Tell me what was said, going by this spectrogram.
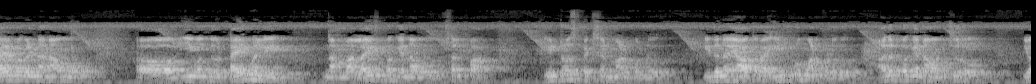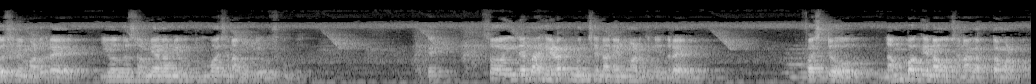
ಆಯಾಮಗಳನ್ನ ನಾವು ಈ ಒಂದು ಟೈಮಲ್ಲಿ ನಮ್ಮ ಲೈಫ್ ಬಗ್ಗೆ ನಾವು ಸ್ವಲ್ಪ ಇಂಟ್ರೋಸ್ಪೆಕ್ಷನ್ ಮಾಡಿಕೊಂಡು ಇದನ್ನು ಯಾವ ಥರ ಇಂಪ್ರೂವ್ ಮಾಡ್ಕೊಳ್ಳೋದು, ಅದ್ರ ಬಗ್ಗೆ ನಾವು ಒಂಚೂರು ಯೋಚನೆ ಮಾಡಿದ್ರೆ ಈ ಒಂದು ಸಮಯನ ನೀವು ತುಂಬ ಚೆನ್ನಾಗಿ ಉಪಯೋಗಿಸ್ಕೊಬೋದು. ಓಕೆ ಸೊ ಇದೆಲ್ಲ ಹೇಳೋಕ್ಕೆ ಮುಂಚೆ ನಾನೇನು ಮಾಡ್ತೀನಿ ಅಂದರೆ ಫಸ್ಟು ನಮ್ಮ ಬಗ್ಗೆ ನಾವು ಚೆನ್ನಾಗಿ ಅರ್ಥ ಮಾಡ್ಕೊಳ್ಳೋಣ.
